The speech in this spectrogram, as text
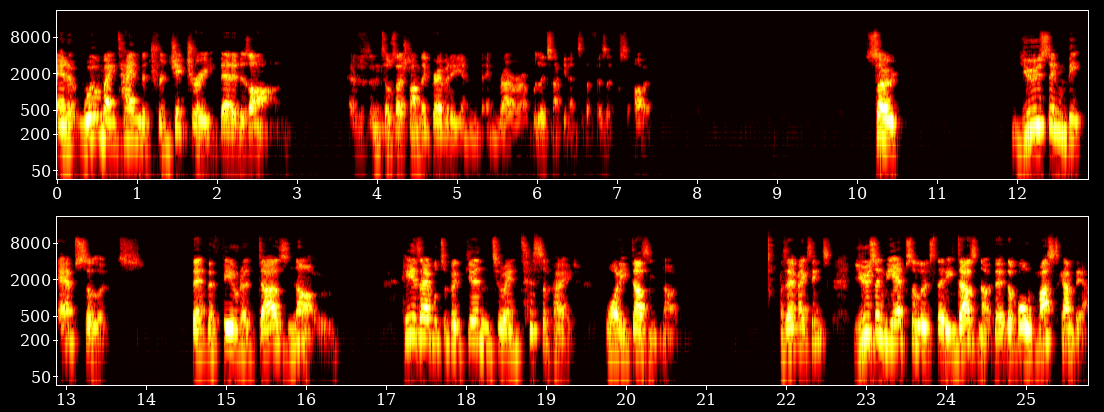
and it will maintain the trajectory that it is on until such time that gravity and, and rah, rah, rah, let's not get into the physics of it. So, using the absolutes that the fielder does know, he is able to begin to anticipate what he doesn't know. Does that make sense? Using the absolutes that he does know, that the ball must come down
